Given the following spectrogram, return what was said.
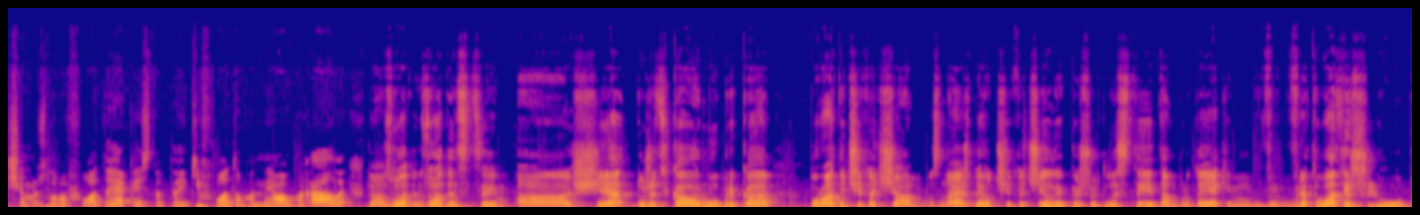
ще можливо фото якесь, тобто які фото вони обирали. Да, згоден, згоден з цим. А ще дуже цікава рубрика поради читачам. Знаєш, де от читачі пишуть листи там про те, як їм врятувати шлюб,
